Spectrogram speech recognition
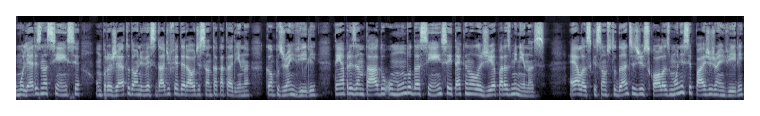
O Mulheres na Ciência, um projeto da Universidade Federal de Santa Catarina, campus Joinville, tem apresentado o mundo da ciência e tecnologia para as meninas. Elas, que são estudantes de escolas municipais de Joinville,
